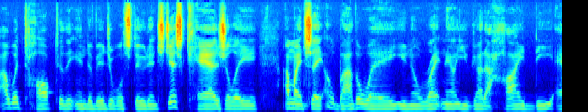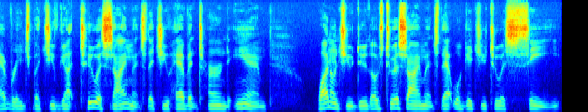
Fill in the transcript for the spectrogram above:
I would talk to the individual students just casually I might say, oh, by the way, you know, right now you've got a high D average, but you've got two assignments that you haven't turned in. Why don't you do those two assignments? That will get you to a C.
